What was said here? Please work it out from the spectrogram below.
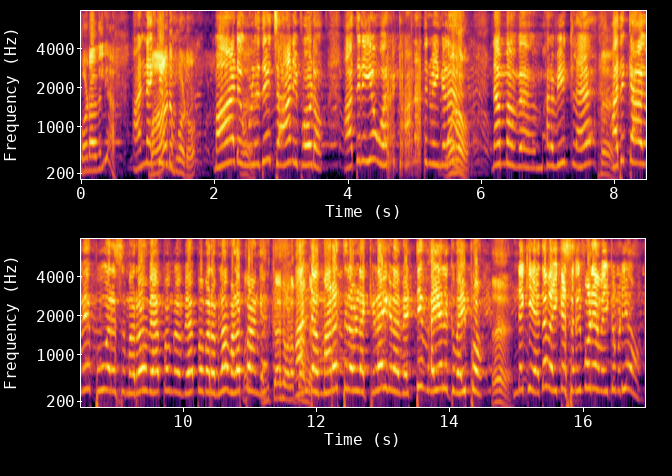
போடாது இல்லையா அன்னைக்கு மாடு போடும். மாடு உழுது சாணி போடும். அதுலயும் ஒரு காணாதுன்னு வைங்களேன். உரம். நம்ம வே- மர வீட்டுல அதுக்காகவே பூவரசு மரம் வேப்ப வேப்ப மரம் எல்லாம் வளர்ப்பாங்க. அந்த மரத்துல உள்ள கிளைகளை வெட்டி வயலுக்கு வைப்போம். இன்னைக்கு எதை வைக்க செல்போனே வைக்க முடியும்?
